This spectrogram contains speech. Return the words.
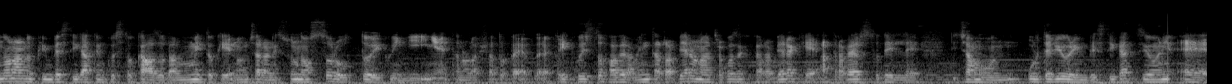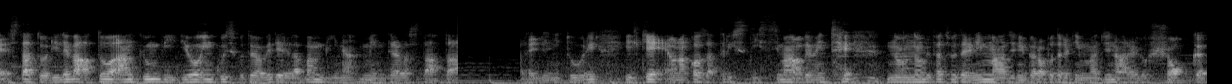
non hanno più investigato in questo caso dal momento che non c'era nessun osso rotto e quindi niente hanno lasciato perdere perdere e questo fa veramente arrabbiare. Un'altra cosa che fa arrabbiare è che attraverso delle diciamo ulteriori investigazioni è stato rilevato anche un video in cui si poteva vedere la bambina mentre era stata dai genitori il che è una cosa tristissima. Ovviamente non, non vi faccio vedere le immagini però potrete immaginare lo shock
